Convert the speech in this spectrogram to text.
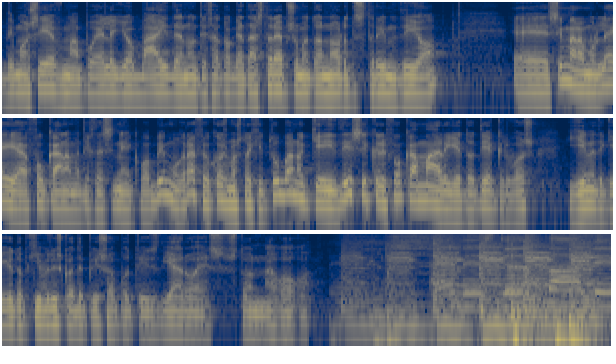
δημοσίευμα που έλεγε ο Biden ότι θα τον καταστρέψουμε το Nord Stream 2 ε, σήμερα μου λέει αφού κάναμε τη χθεσινή εκπομπή μου γράφει ο κόσμος στο χιτούμπανο και η Δύση κρυφό καμάρι για το τι ακριβώς γίνεται και για το ποιοι βρίσκονται πίσω από τις διαρροές στον αγώγο. And Mr.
